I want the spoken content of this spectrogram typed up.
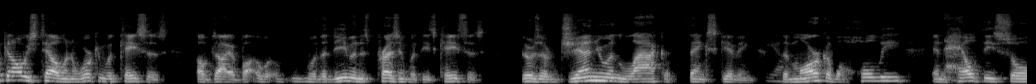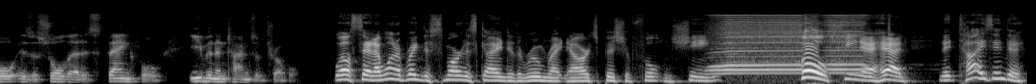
can always tell when i'm working with cases of diabol where the demon is present with these cases there's a genuine lack of thanksgiving. Yeah. the mark of a holy and healthy soul is a soul that is thankful even in times of trouble. Well said. I want to bring the smartest guy into the room right now. Archbishop fulton sheen full sheen ahead. And it ties into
